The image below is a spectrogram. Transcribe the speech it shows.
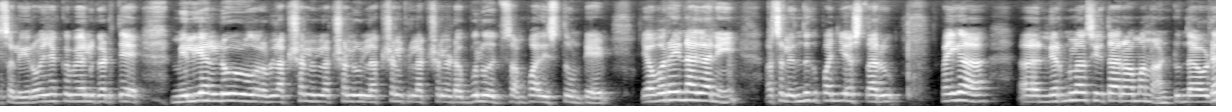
అసలు ఇరవై ఒక్క వేలు కడితే మిలియన్లు లక్షలు లక్షలు లక్షలకి లక్షల డబ్బులు సంపాదిస్తుంటే ఎవరైనా కానీ అసలు ఎందుకు పనిచేస్తారు పైగా నిర్మలా సీతారామన్ అంటుందావిడ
